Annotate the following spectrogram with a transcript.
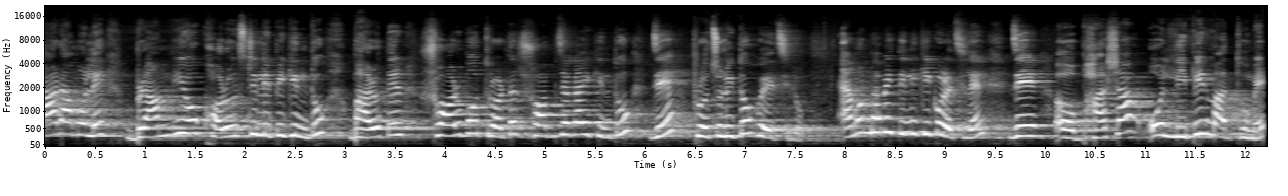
তার আমলে ব্রাহ্মী ও খরষ্টি লিপি কিন্তু ভারতের সর্বত্র, অর্থাৎ সব জায়গায় কিন্তু যে প্রচলিত হয়েছিল। এমনভাবেই তিনি কি করেছিলেন? যে ভাষা ও লিপির মাধ্যমে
